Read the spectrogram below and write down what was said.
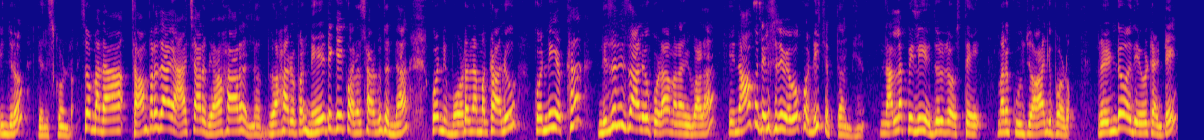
ఇందులో తెలుసుకుంటాం. సో మన సాంప్రదాయ ఆచార వ్యవహారాల్లో వ్యవహార నేటికి కొనసాగుతున్న కొన్ని మూఢనమ్మకాలు కొన్ని యొక్క నిజ నిజాలు కూడా మనం ఇవాళ నాకు తెలిసినవేవో కొన్ని చెప్తాను నేను. నల్ల పిల్లి ఎదురు వస్తే మనకు ఆగిపోవడం రెండోది ఏమిటంటే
